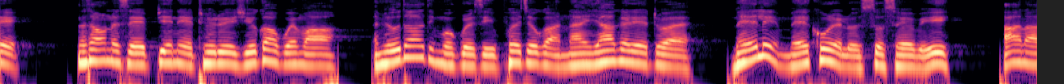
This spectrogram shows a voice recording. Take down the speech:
တဲ့2020ပြည့်နှစ်ထွေထွေရွေးကောက်ပွဲမှာ အမျိုးသားဒီမိုကရေစီဖွဲ့ချုပ်ကနိုင်ရခဲ့တဲ့အတွက်မဲလေမဲခိုးတယ်လို့ဆွဆွဲပြီးအာဏာ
